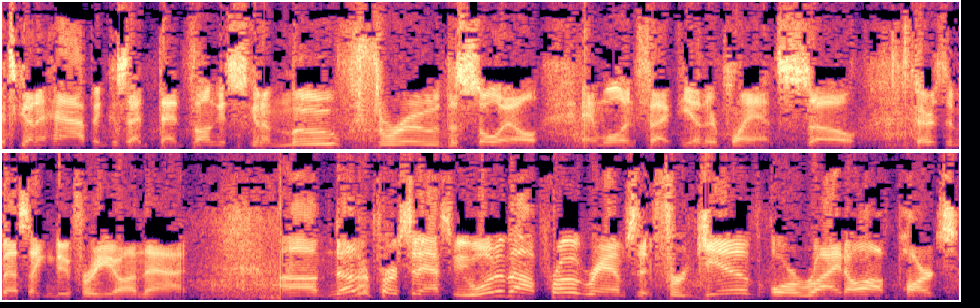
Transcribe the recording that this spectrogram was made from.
It's going to happen because that, that fungus is going to move through the soil and will infect the other plants. So there's the best I can do for you on that. Um, another person asked me, what about programs that forgive or write off parts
